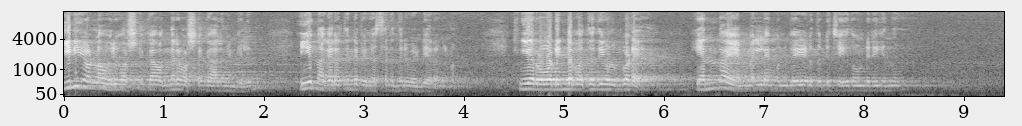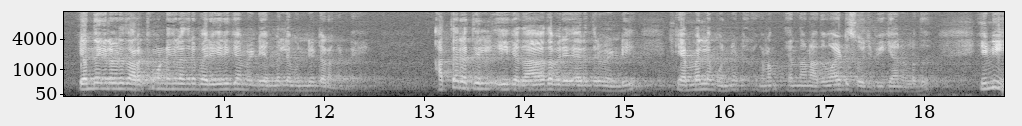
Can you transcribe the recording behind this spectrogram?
ഇനിയുള്ള ഒരു വർഷക്കാല ഒന്നര വർഷക്കാലമെങ്കിലും ഈ നഗരത്തിന്റെ വികസനത്തിന് വേണ്ടി ഇറങ്ങണം. ഈ റോഡിന്റെ പദ്ധതി ഉൾപ്പെടെ എന്താ എം എൽ എ മുൻകൈ എടുത്തിട്ട് ചെയ്തുകൊണ്ടിരിക്കുന്നത്? എന്തെങ്കിലും ഒരു തർക്കമുണ്ടെങ്കിൽ അതിനെ പരിഹരിക്കാൻ വേണ്ടി എം എൽ എ മുന്നിട്ടിറങ്ങണ്ടേ? അത്തരത്തിൽ ഈ ഗതാഗത പരിഹാരത്തിന് വേണ്ടി എം എൽ എ മുന്നിട്ടിറങ്ങണം എന്നാണ് അതുമായിട്ട് സൂചിപ്പിക്കാനുള്ളത്. ഇനി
